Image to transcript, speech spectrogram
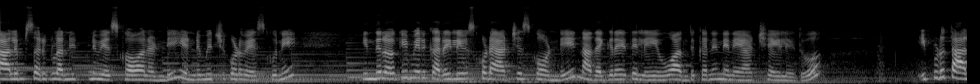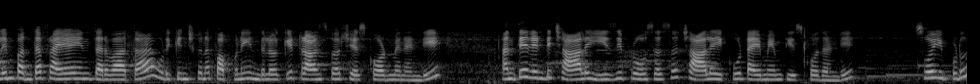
తాలింపు సరుకులన్నింటినీ వేసుకోవాలండి. ఎండుమిర్చి కూడా వేసుకుని ఇందులోకి మీరు కర్రీ లీవ్స్ కూడా యాడ్ చేసుకోండి. నా దగ్గర అయితే లేవు అందుకని నేను యాడ్ చేయలేదు. ఇప్పుడు తాలింపు అంతా ఫ్రై అయిన తర్వాత ఉడికించుకున్న పప్పుని ఇందులోకి ట్రాన్స్ఫర్ చేసుకోవడమేనండి. అంతేనండి చాలా ఈజీ ప్రాసెస్ చాలా ఎక్కువ టైం ఏం తీసుకోదండి. సో ఇప్పుడు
